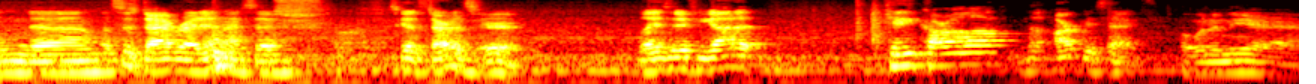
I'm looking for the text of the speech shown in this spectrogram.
And uh, let's just dive right in. I say, let's get started. Let's hear it. Blaze it if you got it. Kitty Carloff, The Architect. Pulling in the air.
